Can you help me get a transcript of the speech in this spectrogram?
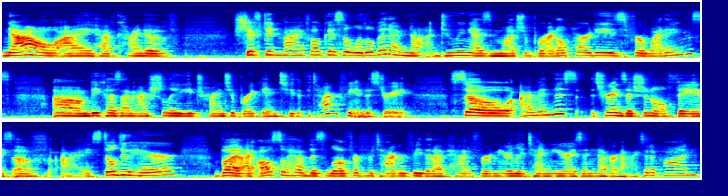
now I have kind of shifted my focus a little bit. I'm not doing as much bridal parties for weddings um, because I'm actually trying to break into the photography industry. So I'm in this transitional phase of I still do hair, but I also have this love for photography that I've had for nearly 10 years and never acted upon.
